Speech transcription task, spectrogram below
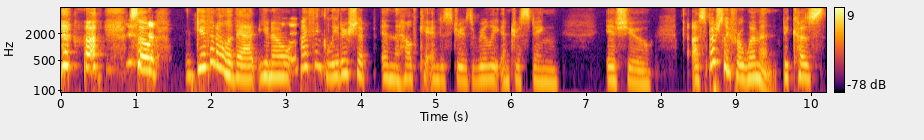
so, given all of that, you know, mm-hmm. I think leadership in the healthcare industry is a really interesting issue, especially for women, because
